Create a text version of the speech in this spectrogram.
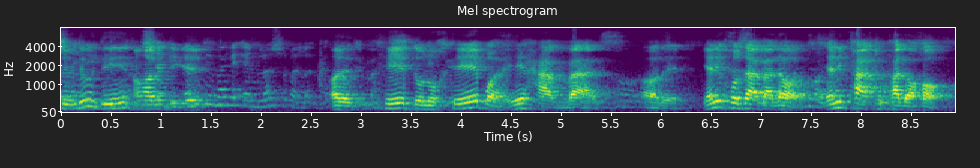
شنیده بودین؟ آره دیگه. آره. ت دو نقطه با ه حوز آره. یعنی خزعبلات. یعنی پرت و پلاها.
